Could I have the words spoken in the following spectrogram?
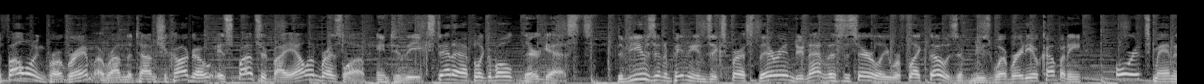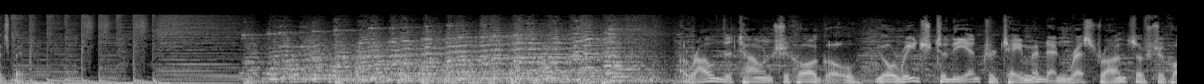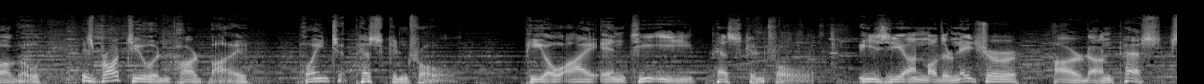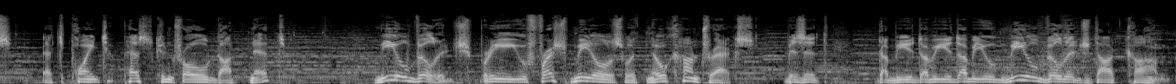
The following program, Around the Town Chicago, is sponsored by Alan Bresloff and to the extent applicable, their guests. The views and opinions expressed therein do not necessarily reflect those of NewsWeb Radio Company or its management. Around the town Chicago, your reach to the entertainment and restaurants of Chicago is brought to you in part by Point Pest Control. P O I N T E Pest Control. Easy on Mother Nature, hard on pests. That's pointpestcontrol.net. Meal Village, bringing you fresh meals with no contracts. Visit www.mealvillage.com.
